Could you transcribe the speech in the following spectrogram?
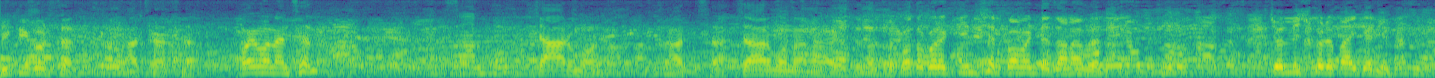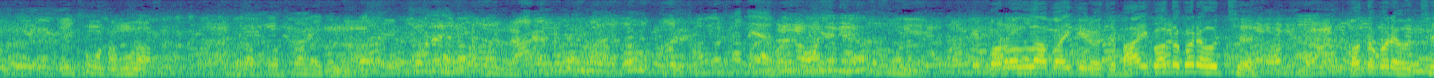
বিক্রি করছেন। আচ্ছা আচ্ছা। কয় মন আনছেন? চার মন। আচ্ছা চার মন আনা হয়েছে। কত করে কিনছেন কমেন্টে জানাবেন। চল্লিশ করে পাইকারি। করল্লা পাইকারি হচ্ছে। ভাই কত করে হচ্ছে? কত করে হচ্ছে?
